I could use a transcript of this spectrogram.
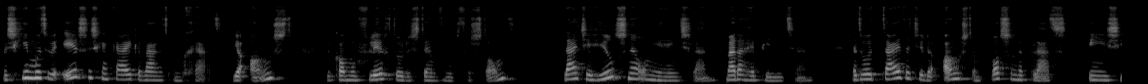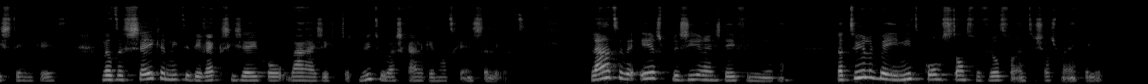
Misschien moeten we eerst eens gaan kijken waar het om gaat. Je angst, gecamoufleerd door de stem van het verstand, laat je heel snel om je heen slaan, maar daar heb je niets aan. Het wordt tijd dat je de angst een passende plaats in je systeem geeft. En dat is zeker niet de directiezegel waar hij zich tot nu toe waarschijnlijk in had geïnstalleerd. Laten we eerst plezier eens definiëren. Natuurlijk ben je niet constant vervuld van enthousiasme en geluk.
